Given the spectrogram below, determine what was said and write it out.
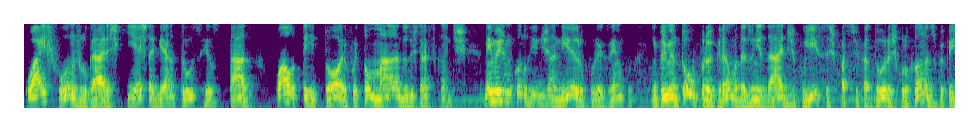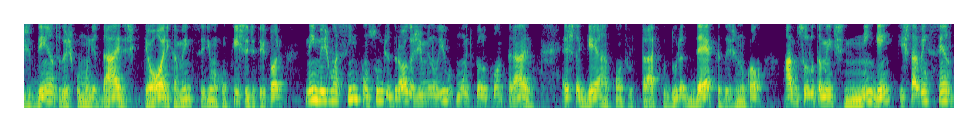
quais foram os lugares que esta guerra trouxe resultado? Qual território foi tomado dos traficantes? Nem mesmo quando o Rio de Janeiro, por exemplo, implementou o programa das unidades de polícias pacificadoras, colocando as UPPs dentro das comunidades, que teoricamente seria uma conquista de território, nem mesmo assim o consumo de drogas diminuiu, muito pelo contrário. Esta guerra contra o tráfico dura décadas, no qual absolutamente ninguém está vencendo,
